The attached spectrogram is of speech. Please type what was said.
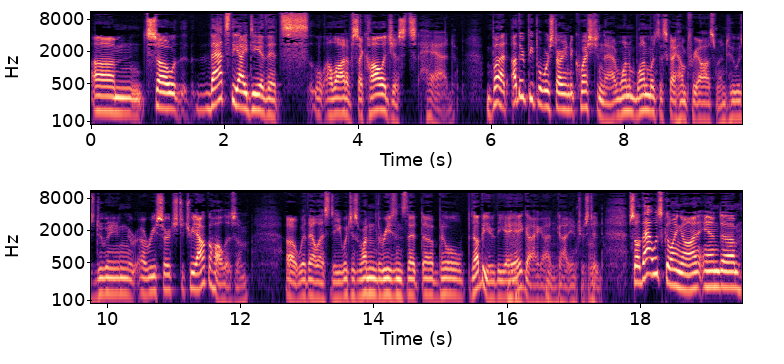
Um, so that's the idea that a lot of psychologists had. But other people were starting to question that. One, one was this guy, Humphrey Osmond, who was doing research to treat alcoholism. Uh, with LSD, which is one of the reasons that uh, Bill W, the AA mm. guy, got mm. got interested. Mm. So that was going on, and um,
